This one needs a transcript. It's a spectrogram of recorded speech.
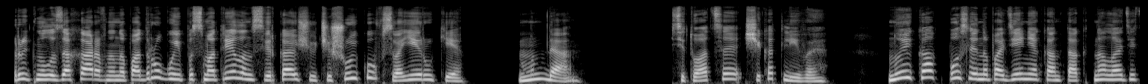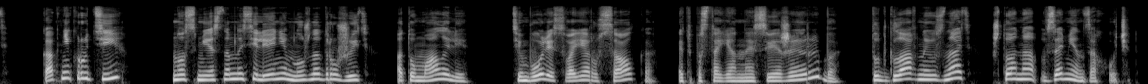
– рыкнула Захаровна на подругу и посмотрела на сверкающую чешуйку в своей руке. Мда. Ситуация щекотливая. Ну и как после нападения контакт наладить? Как ни крути, но с местным населением нужно дружить, а то мало ли. Тем более своя русалка – это постоянная свежая рыба. Тут главное узнать, что она взамен захочет.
